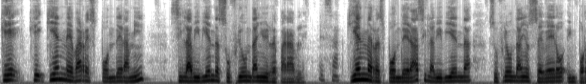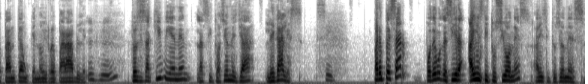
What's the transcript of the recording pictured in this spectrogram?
¿qué, qué, quién me va a responder a mí si la vivienda sufrió un daño irreparable? Exacto. ¿Quién me responderá si la vivienda sufrió un daño severo e importante, aunque no irreparable? Entonces aquí vienen las situaciones ya legales. Sí. Para empezar, podemos decir, hay instituciones, hay instituciones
